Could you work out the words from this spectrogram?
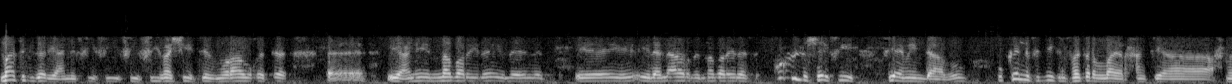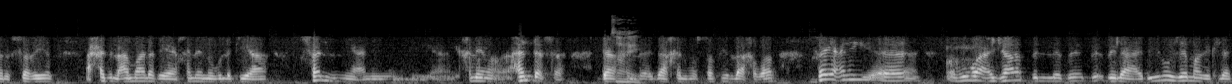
ما تقدر يعني في في في في مشيته مراوغه آه، يعني النظر إلى إلى إلى الأرض النظر إلى كل شيء في في أمين دابو. وكان في ذيك الفترة الله يرحمك يا أحمد الصغير أحد العمالقة يعني خلينا نقول لك إياها فن يعني يعني خلينا هندسة. داخل صحيح. داخل مستطيل الاخضر فيعني آه هو إعجاب بلاعبين وزي ما قلت لك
